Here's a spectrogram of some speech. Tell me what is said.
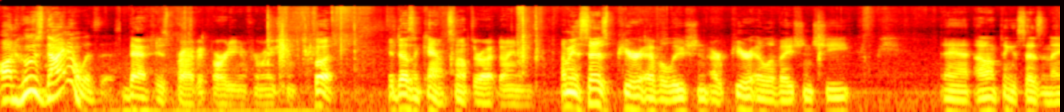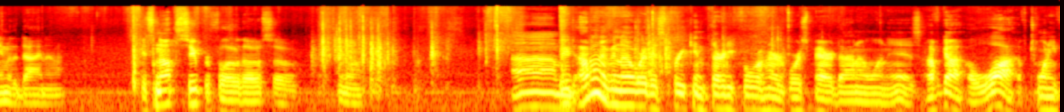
On whose dyno was this? That is private party information, but it doesn't count. It's not the right dyno. I mean, it says pure evolution or pure elevation sheet, and I don't think it says the name of the dyno. It's not Superflow though, so you know. Um, Dude, I don't even know where this freaking 3400 horsepower dyno one is. I've got a lot of 25s,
